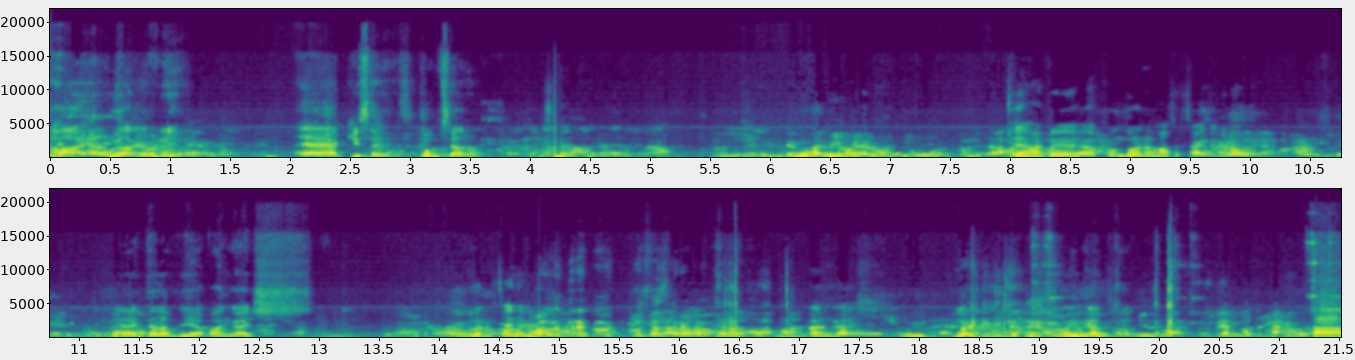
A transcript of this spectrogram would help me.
না রোজার কারণে একই সাইজ কমছে আরও। এই হাটে কোন ধরনের মাছের চাহিদা বেশি? এই তেলাপিয়া পাঙ্গাস। হ্যাঁ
